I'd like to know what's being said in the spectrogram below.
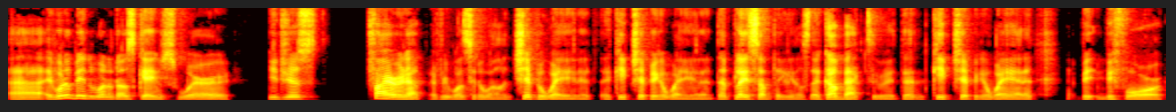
uh, it would have been one of those games where you just fire it up every once in a while and chip away at it and keep chipping away at it then play something else then come back to it then keep chipping away at it before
